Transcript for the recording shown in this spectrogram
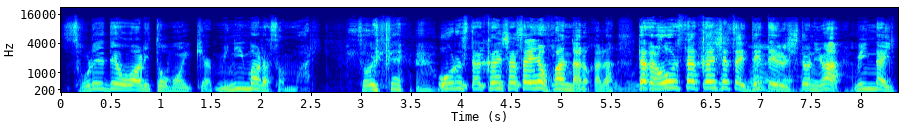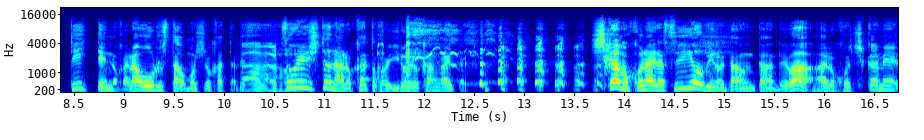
それで終わりと思いきやミニマラソンもあり。それで オールスター感謝祭のファンなのかな。だからオールスター感謝祭出てる人にはみんな言っていってんのかな。オールスター面白かったです。そういう人なのかとかいろいろ考えたりしかもこの間水曜日のダウンタウンでは、あのこち亀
